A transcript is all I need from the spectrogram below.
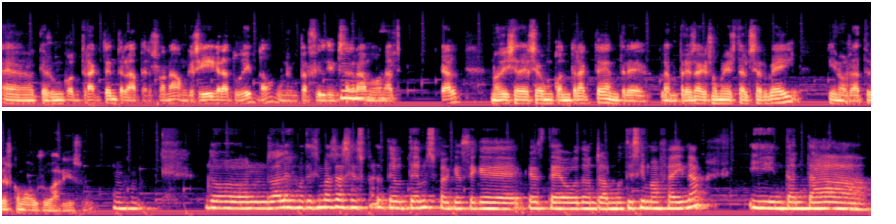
eh, que és un contracte entre la persona, aunque sigui gratuït, no? un perfil d'Instagram mm. o una social, no deixa de ser un contracte entre l'empresa que subministra el servei i nosaltres com a usuaris. No? Mm -hmm. Doncs, Àlex, moltíssimes gràcies pel teu temps, perquè sé que, que esteu doncs, amb moltíssima feina i intentar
